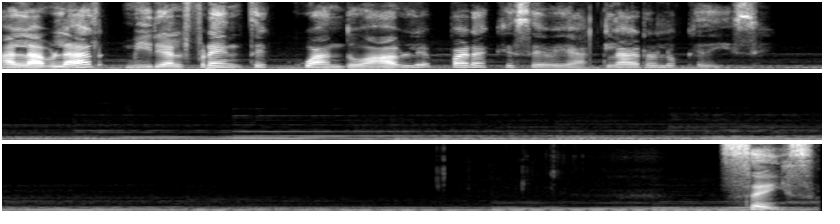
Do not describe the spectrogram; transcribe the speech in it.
Al hablar, mire al frente cuando hable para que se vea claro lo que dice. ¡6!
